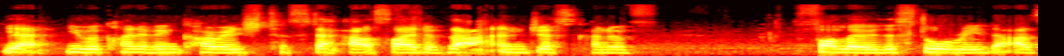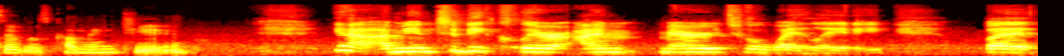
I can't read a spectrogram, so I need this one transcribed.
yeah you were kind of encouraged to step outside of that and just kind of follow the story that as it was coming to you. Yeah, I mean, to be clear, I'm married to a white lady, but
